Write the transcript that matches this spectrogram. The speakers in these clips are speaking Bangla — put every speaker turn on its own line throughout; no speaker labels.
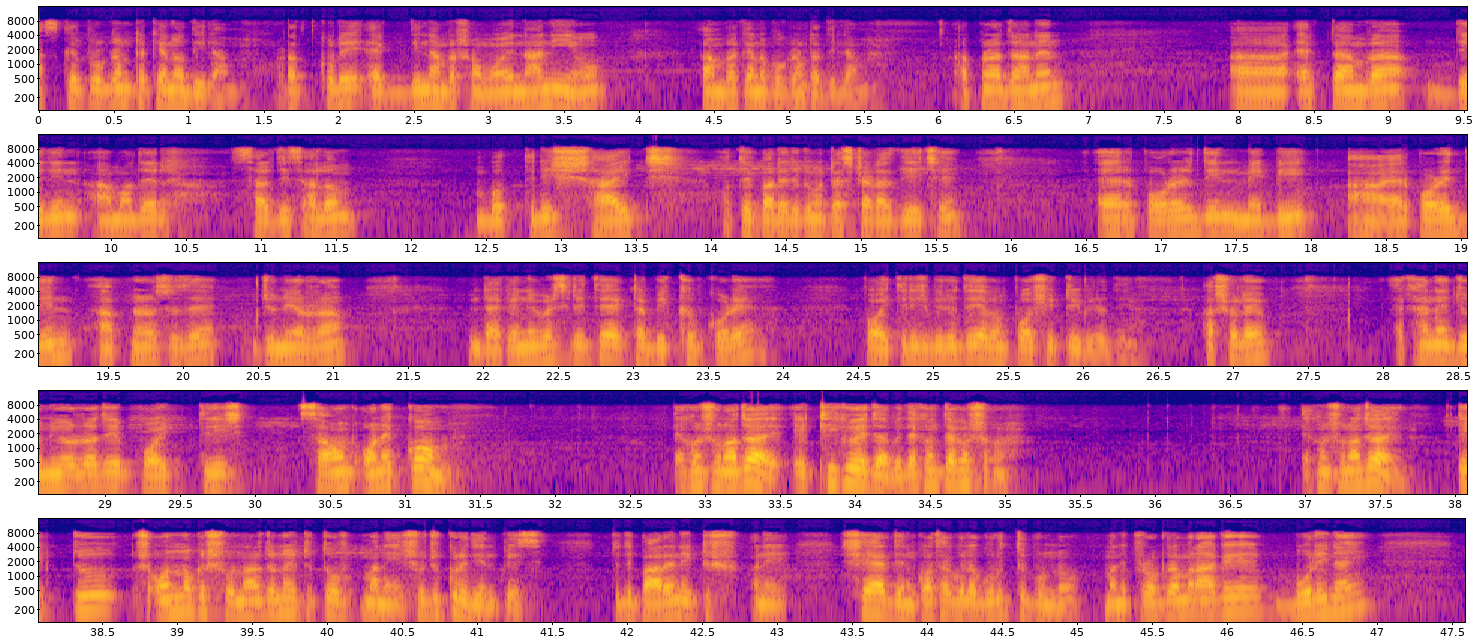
আজকের প্রোগ্রামটা কেন দিলাম? হঠাৎ করে একদিন আমরা সময় না নিয়েও আমরা কেন প্রোগ্রামটা দিলাম? আপনারা জানেন একটা আমরা যেদিন আমাদের সার্জিস আলম বত্রিশ, ষাট হতে পারে এরকম একটা স্ট্যাটাস দিয়েছে, এর পরের দিন মেবি হ্যাঁ এর পরের দিন আপনার হচ্ছে যে জুনিয়ররা ঢাকা ইউনিভার্সিটিতে একটা বিক্ষোভ করে পঁয়ত্রিশ বিরোধী এবং পঁয়ষট্টি বিরোধী। আসলে এখানে জুনিয়ররা যে পঁয়ত্রিশ সাউন্ড অনেক কম। এখন শোনা যায়, এ ঠিক হয়ে যাবে। দেখুন তো এখন এখন শোনা যায়? একটু অন্যকে শোনার জন্য একটু তো মানে সুযোগ করে দিন প্লিজ যদি পারেন একটু মানে শেয়ার দিন, কথাগুলো গুরুত্বপূর্ণ। মানে প্রোগ্রামের আগে বলি নাই,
